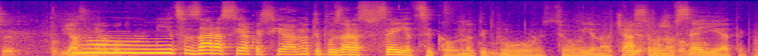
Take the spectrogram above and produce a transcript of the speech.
Це пов'язані роботи? Ну, ні, це зараз якось я. Ну, типу, зараз все є цикл. Ну, типу, з цього воєнного часу воно все воно. є, типу,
